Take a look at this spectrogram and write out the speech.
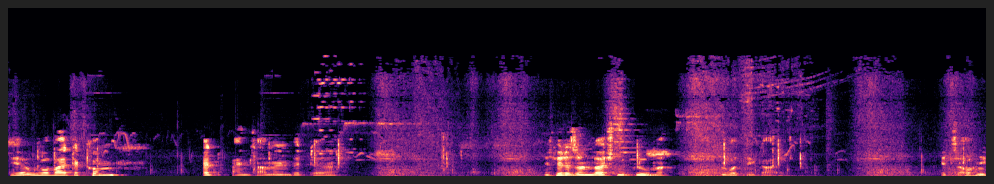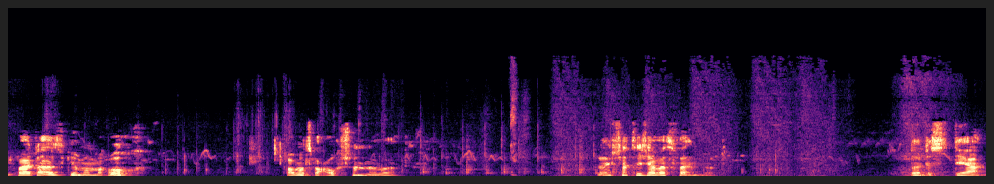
Hier irgendwo weiterkommen. Halt einsammeln bitte. Jetzt wieder so eine leuchtende Blume. Gut, egal. Jetzt auch nicht weiter, also gehen wir mal hoch. Brauchen wir zwar auch schon, aber vielleicht hat sich ja was verändert. So, das ist der.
